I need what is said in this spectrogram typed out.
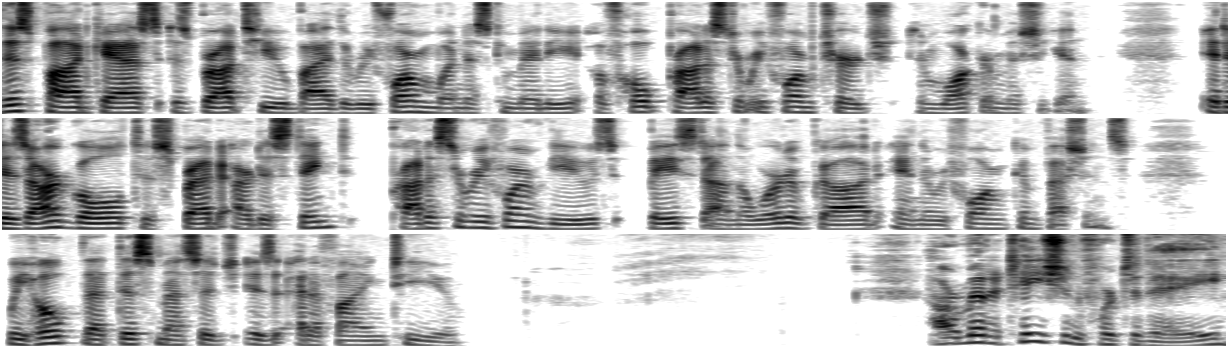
This podcast is brought to you by the Reformed Witness Committee of Hope Protestant Reformed Church in Walker, Michigan. It is our goal to spread our distinct Protestant Reformed views based on the Word of God and the Reformed Confessions. We hope that this message is edifying to you. Our meditation for today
